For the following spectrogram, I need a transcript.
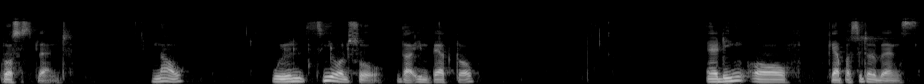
process plant. Now we will see also the impact of adding of capacitor banks.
